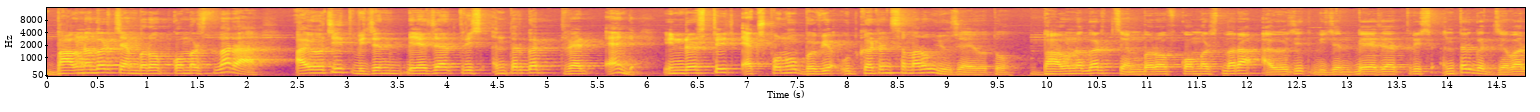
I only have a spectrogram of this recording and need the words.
ભાવનગર ચેમ્બર ઓફ કોમર્સ દ્વારા આયોજિત વિઝન બે હજાર ત્રીસ અંતર્ગત ટ્રેડ એન્ડ ઇન્ડસ્ટ્રીઝ એક્સપોનું ભવ્ય ઉદ્ઘાટન સમારોહ યોજાયો હતો. ભાવનગર ચેમ્બર ઓફ કોમર્સ દ્વારા આયોજિત વિઝન બે હજાર ત્રીસ અંતર્ગત જવાહર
